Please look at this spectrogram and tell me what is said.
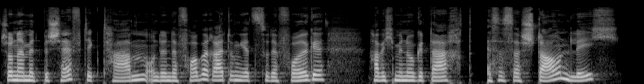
schon damit beschäftigt haben. Und in der Vorbereitung jetzt zu der Folge habe ich mir nur gedacht, es ist erstaunlich,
